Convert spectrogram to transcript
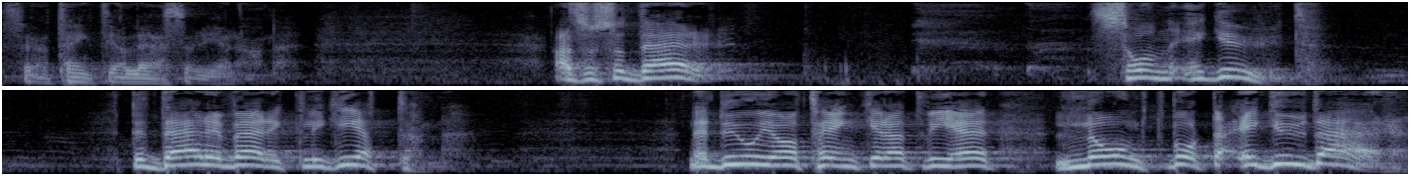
så jag tänkte jag läser eran. Alltså så där, sån är Gud. Det där är verkligheten. När du och jag tänker att vi är långt borta, är Gud där.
